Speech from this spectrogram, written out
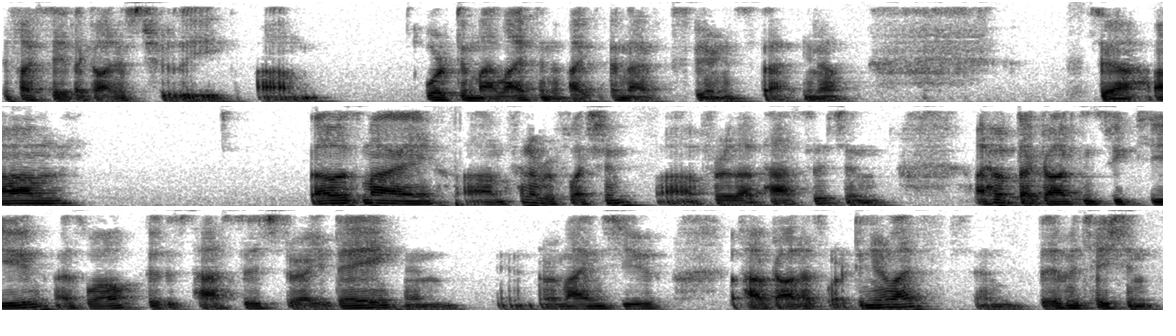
if I say that God has truly um, worked in my life and if I've, and I've experienced that, you know. So yeah, um, that was my um, kind of reflection uh, for that passage, and I hope that God can speak to you as well through this passage throughout your day and, and reminds you of how God has worked in your life and the invitation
